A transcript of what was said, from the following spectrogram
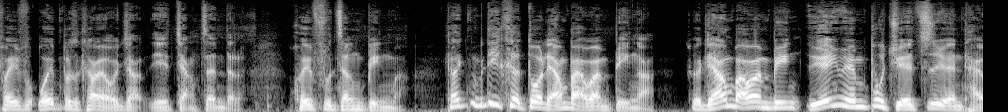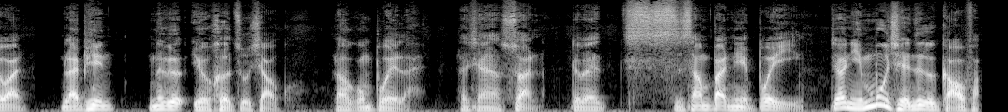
恢复，我也不是开玩笑，我讲也讲真的了，恢复征兵嘛，他立刻多两百万兵啊，所以两百万兵源源不绝支援台湾来拼，那个有吓阻效果，老共不会来，他想想算了，对不对？死伤半天也不会赢。只要你目前这个搞法，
